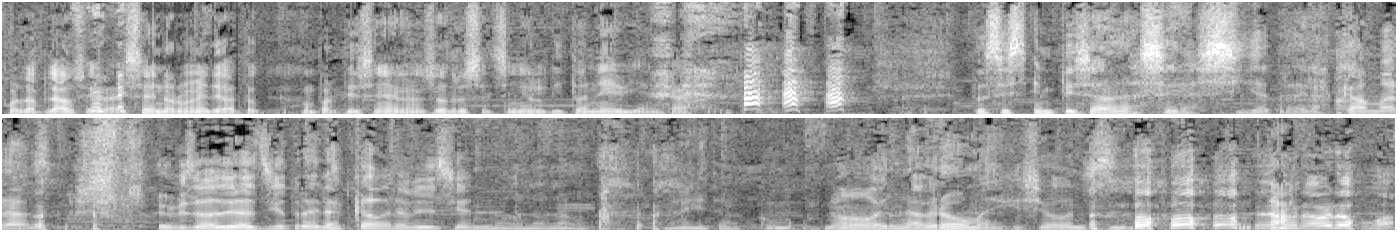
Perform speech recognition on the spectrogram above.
fuerte aplauso y agradecer enormemente, va a compartir señal con nosotros, el señor Lito Nevia en casa. Entonces empezaron a hacer así atrás de las cámaras. Empezaron a hacer así atrás de las cámaras. Me decían, no, no, no. No. No, era una broma, dije yo. no. Era una broma.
